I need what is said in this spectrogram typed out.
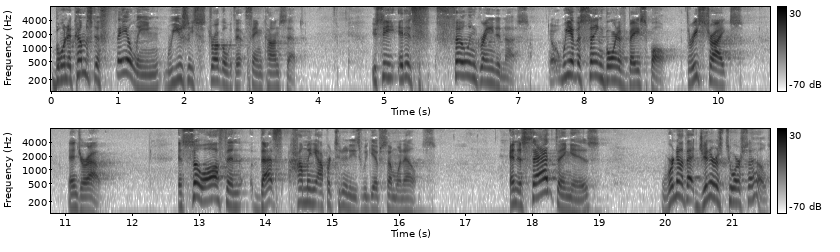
But when it comes to failing, we usually struggle with that same concept. You see, it is so ingrained in us. We have a saying born of baseball three strikes and you're out. And so often, that's how many opportunities we give someone else. And the sad thing is, we're not that generous to ourselves.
